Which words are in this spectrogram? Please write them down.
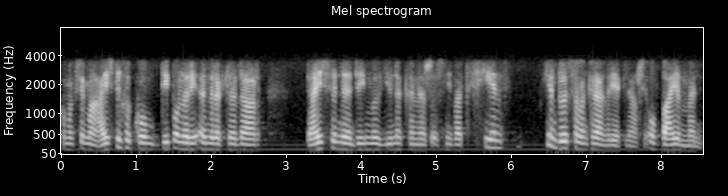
kom ek sê maar huis toe gekom diep onder die indruk dat daar duisende en die miljoene kinders is nie wat geen geen blootstelling kry aan rekenaars of baie min.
